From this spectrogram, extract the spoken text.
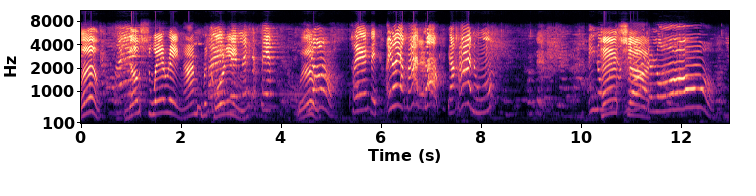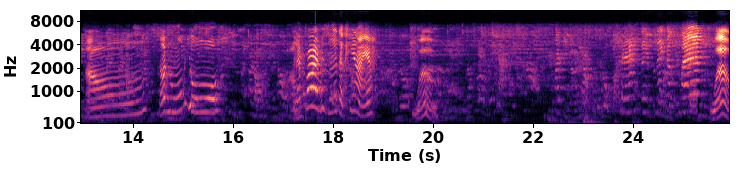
ว้าว no swearing I'm recording เล่นจะเจ็บ ว้าวเพลงติไอ้โน่อย่าฆ่าหนูอย่าฆ่าหนูไอ้โน่ Headshot โน่เอารถหนูอยู่เอาแล้วป้ายไปซื้อจากที่ไหนอะว้าวเพลงติดลิขสิทธิ์ว้าว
